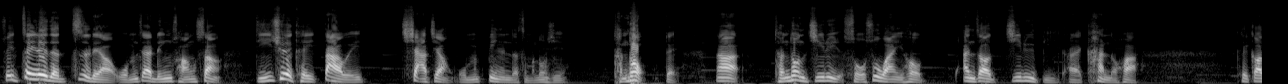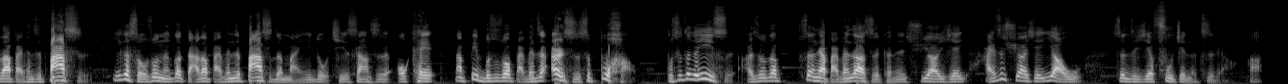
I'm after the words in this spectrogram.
所以这一类的治疗，我们在临床上的确可以大为下降我们病人的什么东西疼痛。对，那疼痛几率，手术完以后，按照几率比来看的话，可以高达百分之八十。一个手术能够达到百分之八十的满意度，其实上是 OK。那并不是说百分之二十是不好。不是这个意思，而是说剩下百分之二十可能需要一些，还是需要一些药物，甚至一些附件的治疗啊。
